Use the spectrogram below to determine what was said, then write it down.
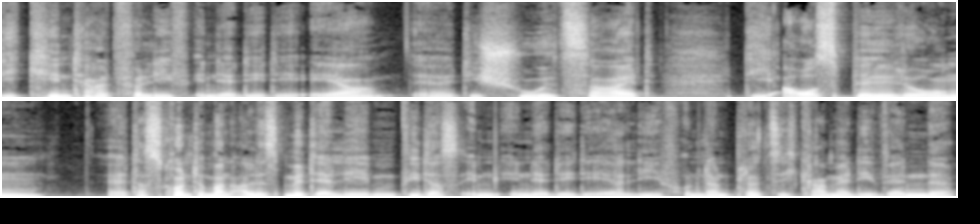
die Kindheit verlief in der DDR, äh, die Schulzeit, die Ausbildung. Äh, das konnte man alles miterleben, wie das eben in der DDR lief. Und dann plötzlich kam ja die Wende.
